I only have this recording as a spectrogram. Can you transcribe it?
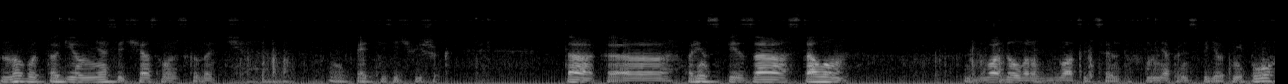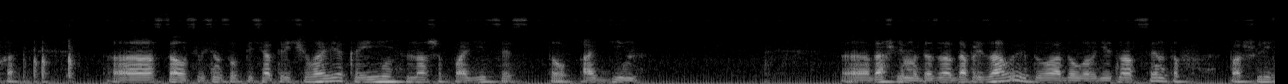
Но в итоге у меня сейчас, можно сказать, 5000 ну, фишек. Так, э, в принципе, за столом 2 доллара 20 центов у меня, в принципе, идет неплохо. Осталось 853 человека и наша позиция 101. Э, дошли мы до, до призовых, 2 доллара 19 центов пошли.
